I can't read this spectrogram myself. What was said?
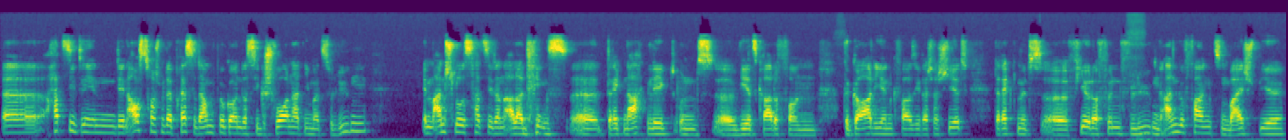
äh, hat sie den, den Austausch mit der Presse damit begonnen, dass sie geschworen hat, niemals zu lügen. Im Anschluss hat sie dann allerdings äh, direkt nachgelegt und äh, wie jetzt gerade von The Guardian quasi recherchiert, direkt mit äh, vier oder fünf Lügen angefangen. Zum Beispiel,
